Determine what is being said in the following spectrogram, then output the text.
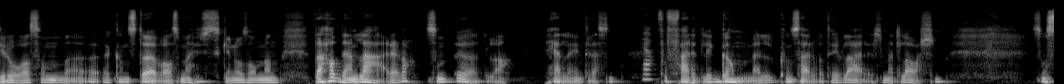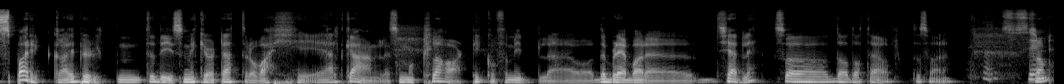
grå som eh, jeg kan støve av, som jeg husker noe sånn. Men der hadde jeg en lærer da, som ødela hele interessen. Ja. Forferdelig gammel, konservativ lærer som het Larsen. Som sparka i pulten til de som ikke hørte etter og var helt gærne, liksom, og klarte ikke å formidle. og Det ble bare kjedelig. Så da datt jeg av, dessverre. Så synd. Fram-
